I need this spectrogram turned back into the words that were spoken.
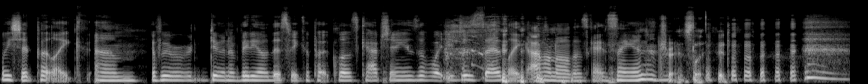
We should put like um if we were doing a video of this we could put closed captionings of what you just said. Like I don't know what this guy's saying. Translated.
